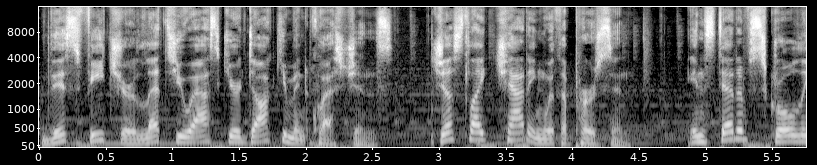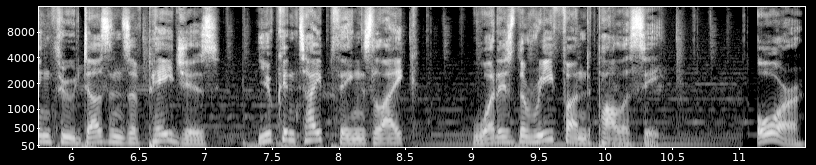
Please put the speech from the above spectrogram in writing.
This feature lets you ask your document questions, just like chatting with a person. Instead of scrolling through dozens of pages, you can type things like, What is the refund policy? Or,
